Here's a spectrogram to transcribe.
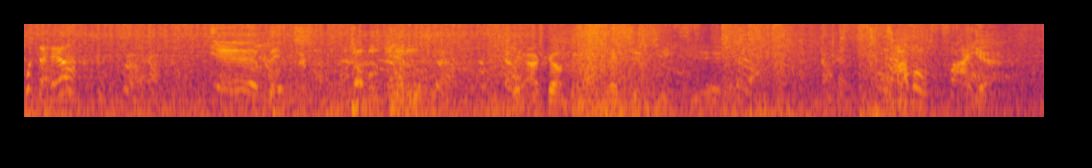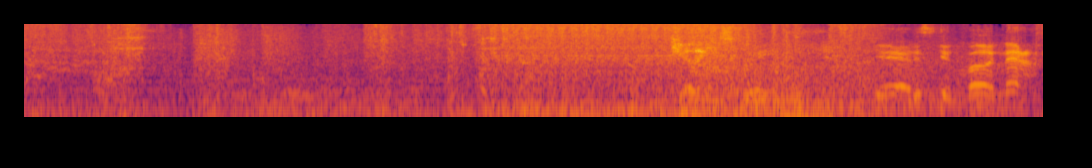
What the hell? Yeah, bitch! Double kill. Here I come expensive cheeks, yeah. I'm fire! Killing spree. Yeah, this is getting fun now.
